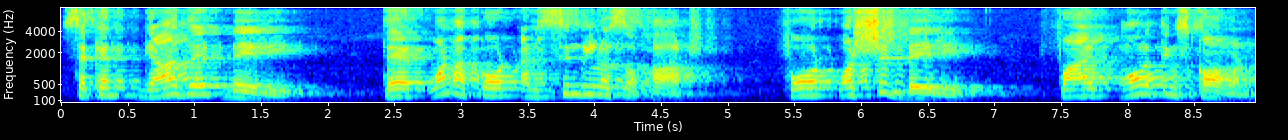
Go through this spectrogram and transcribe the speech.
Second, gather daily. Third, one accord and singleness of heart. four worship daily. Five, all things common.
